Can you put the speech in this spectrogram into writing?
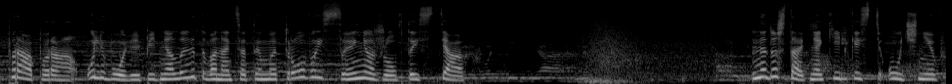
прапора у Львові підняли 12-метровий синьо-жовтий стяг. Недостатня кількість учнів.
